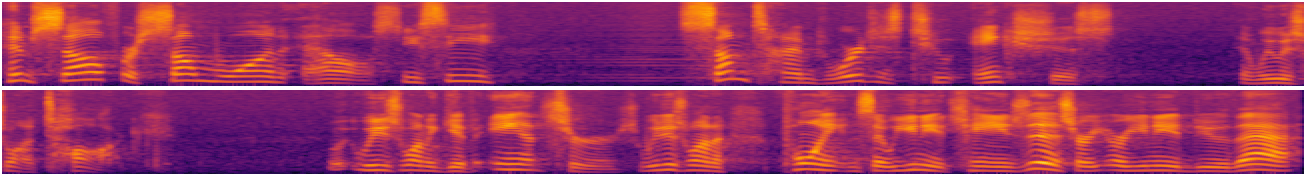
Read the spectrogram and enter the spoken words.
Himself or someone else? You see, sometimes we're just too anxious and we just want to talk. We just want to give answers. We just want to point and say, well, you need to change this or, or you need to do that.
